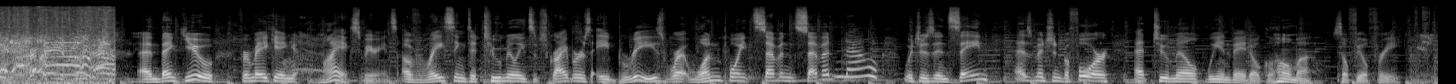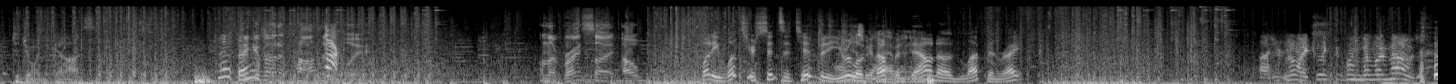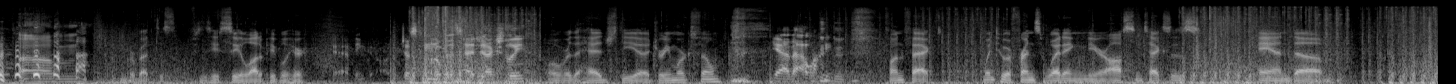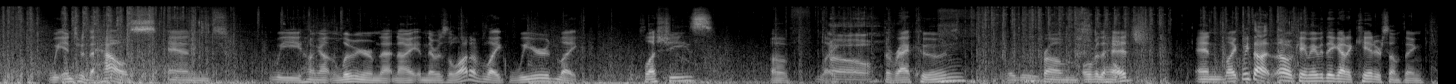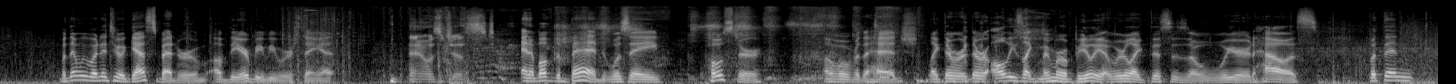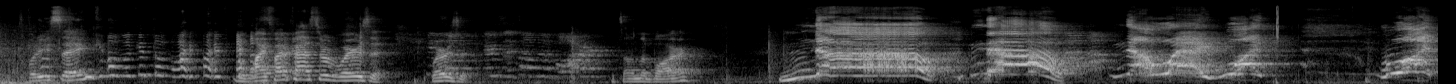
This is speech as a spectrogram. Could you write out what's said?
And thank you for making my experience of racing to 2 million subscribers a breeze. We're at 1.77 now, which is insane. As mentioned before, at 2 mil, we invade Oklahoma, so feel free to join the cause. Think about it positively. On the bright side, oh, Buddy, what's your sensitivity? You were looking up and down, uh, left and right. I don't know. I clicked the it on my mouse. um, We're about to see, see a lot of people here. Yeah, I think uh, just coming over this hedge actually. Over the Hedge, the uh, DreamWorks film. Yeah, that one. Fun fact, went to a friend's wedding near Austin, Texas, and um, we entered the house and we hung out in the living room that night, and there was a lot of like weird like plushies of like Oh. the raccoon from Over the Hedge, and like we thought, oh, okay, maybe they got a kid or something. But then we went into a guest bedroom of the Airbnb we were staying at, and it was just, and above the bed was a poster of Over the Hedge. Like there were there were all these like memorabilia. We were like, this is a weird house. But then, what are you saying? Go look at the Wi-Fi The password. Wi-Fi password. Where is it? Where is it? It's on the bar. It's on the bar. No! No! No way! What? What?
